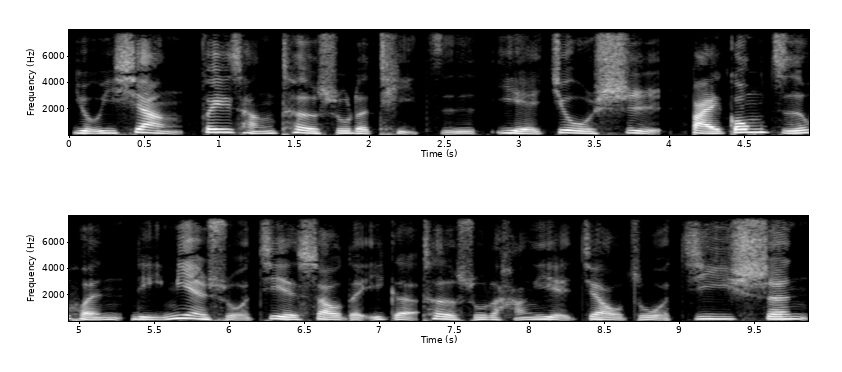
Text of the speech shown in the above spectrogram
有一项非常特殊的体质，也就是《百工职魂》里面所介绍的一个特殊的行业，叫做机身。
